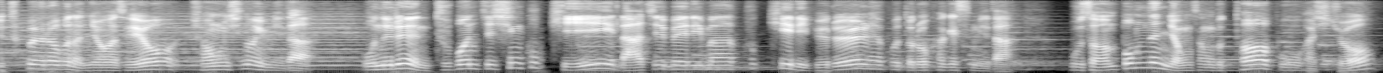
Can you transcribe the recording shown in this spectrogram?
유튜브 여러분 안녕하세요. 정신호입니다. 오늘은 두 번째 신쿠키 라즈베리 맛 쿠키 리뷰를 해보도록 하겠습니다. 우선 뽑는 영상부터 보고 가시죠.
